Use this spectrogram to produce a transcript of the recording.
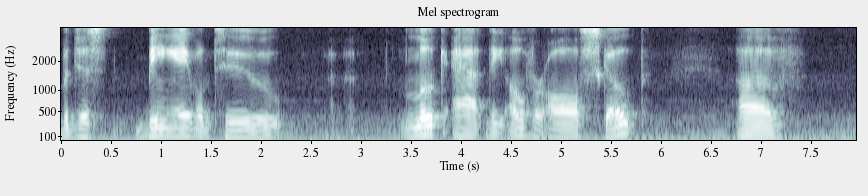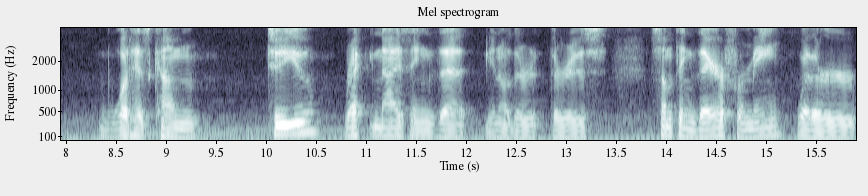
but just being able to look at the overall scope of what has come to you recognizing that you know there there is something there for me whether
